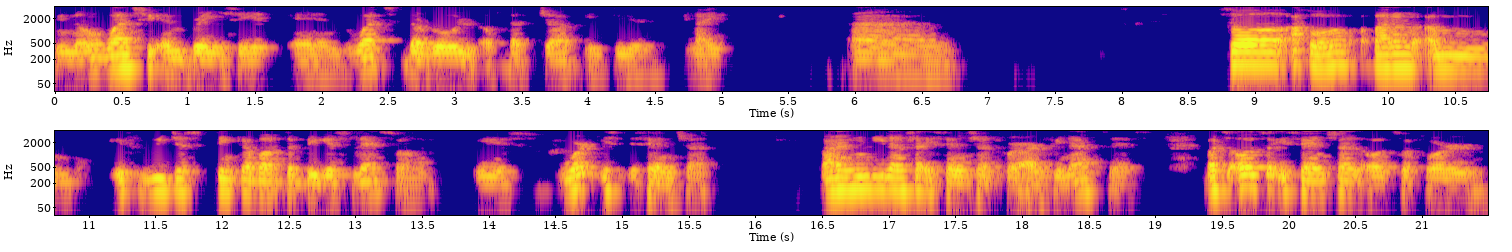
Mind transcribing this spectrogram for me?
you know once you embrace it and what's the role of that job into your life. Um so ako parang um if we just think about the biggest lesson is work is essential. Parang hindi lang siya essential for our finances but it's also essential also for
